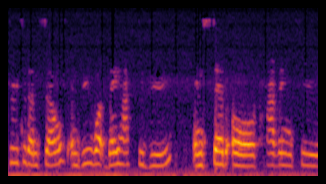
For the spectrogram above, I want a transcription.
true to themselves and do what they have to do instead of having to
